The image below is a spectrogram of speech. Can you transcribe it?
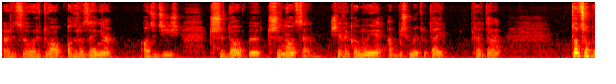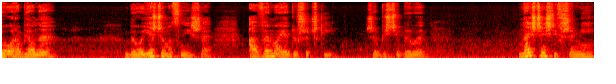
rytuał, rytuał odrodzenia od dziś. Trzy doby, trzy noce się wykonuje, abyśmy tutaj, prawda, to co było robione, było jeszcze mocniejsze, a wy, moje duszyczki, żebyście były najszczęśliwszymi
